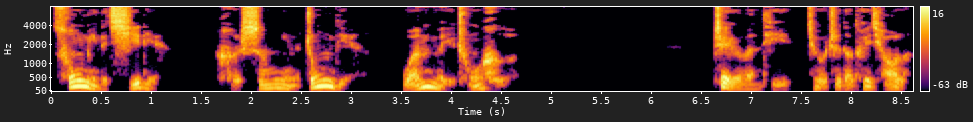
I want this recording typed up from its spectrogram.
聪明的起点和生命的终点。完美重合，这个问题就值得推敲了。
